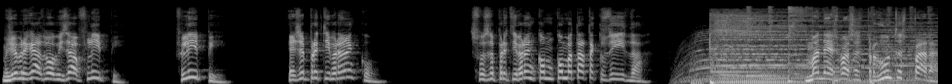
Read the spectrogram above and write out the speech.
Mas obrigado, vou avisar o Felipe. Felipe, és a preto e branco? Se fosse a preto e branco, come com batata cozida. Mandem as vossas perguntas para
